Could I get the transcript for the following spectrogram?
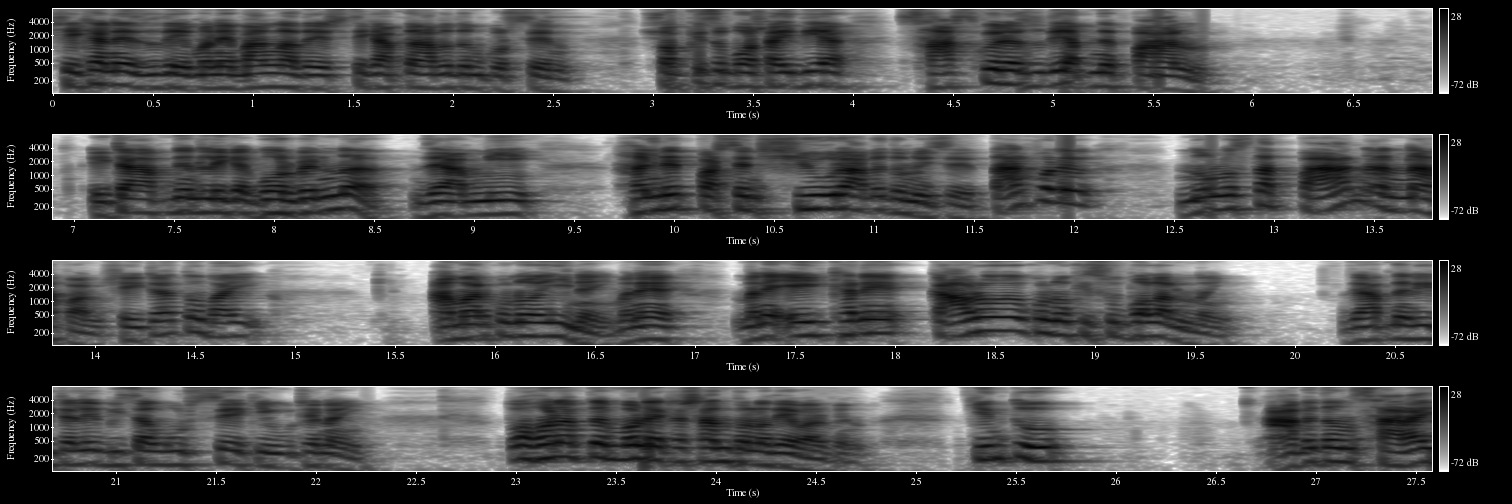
সেখানে যদি মানে বাংলাদেশ থেকে আপনি আবেদন করছেন সব কিছু বসাই দিয়ে সার্চ করে যদি আপনি পান এটা আপনার লেগে করবেন না যে আমি হান্ড্রেড পার্সেন্ট শিওর আবেদন হয়েছে তারপরে নলস্তা পান আর না পান, সেইটা তো ভাই আমার কোনো ই নাই। মানে মানে এইখানে কারও কোনো কিছু বলার নাই যে আপনার ইটালির ভিসা উঠছে কি উঠে নাই। তখন আপনার মনে একটা সান্ত্বনা দিয়ে পারবেন। কিন্তু আবেদন ছাড়াই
